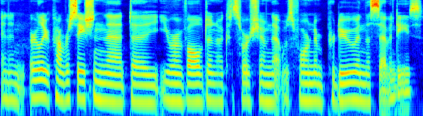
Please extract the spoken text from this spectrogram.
in an earlier conversation that uh, you were involved in a consortium that was formed in Purdue in the 70s.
